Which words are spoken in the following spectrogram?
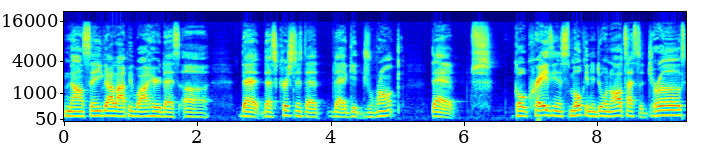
You know what I'm saying? You got a lot of people out here that's uh that that's Christians that that get drunk, that go crazy and smoking and doing all types of drugs,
